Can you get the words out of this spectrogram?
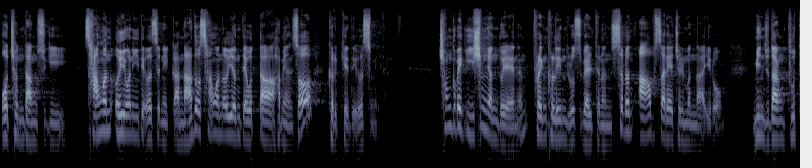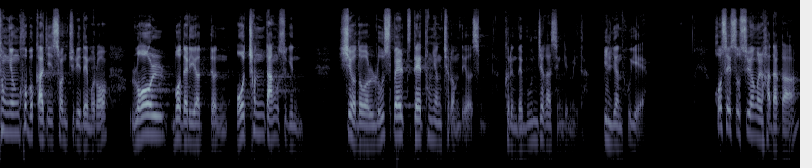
오촌 당숙이 상원 의원이 되었으니까 나도 상원 의원 되었다 하면서 그렇게 되었습니다. 1920년도에는 프랭클린 루스벨트는 39살의 젊은 나이로 민주당 부통령 후보까지 선출이 되므로 롤 모델이었던 오촌 당숙인 시어도 루스벨트 대통령처럼 되었습니다. 그런데 문제가 생깁니다. 1년 후에 호세스 수영을 하다가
